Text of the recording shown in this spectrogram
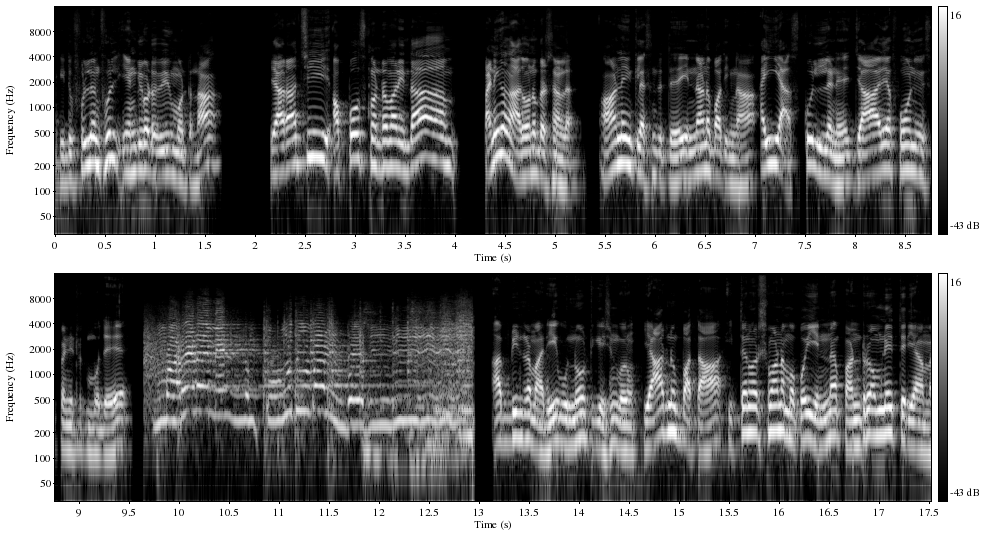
இது ஃபுல் அண்ட் ஃபுல் எங்களோட வியூ மட்டும்தான். யாராச்சும் அப்போஸ் பண்ணுற மாதிரி இருந்தால் பண்ணிக்கோங்க. அது ஒன்றும் பிரச்சனை இல்லை. ஆன்லைன் கிளாஸ் வந்துட்டு என்னன்னு பார்த்தீங்கன்னா ஐயா ஸ்கூல் இல்லைன்னு ஜாலியாக ஃபோன் யூஸ் பண்ணிட்டு இருக்கும்போது அப்படின்ற மாதிரி ஒரு நோட்டிஃபிகேஷன் வரும். யாருன்னு பார்த்தா இத்தனை வருஷமா நம்ம போய் என்ன பண்றோம்னே தெரியாம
